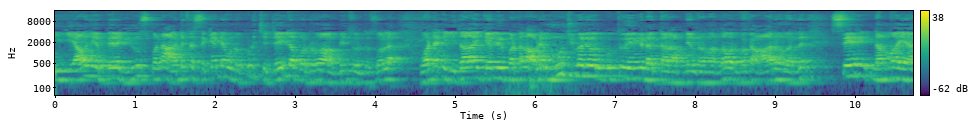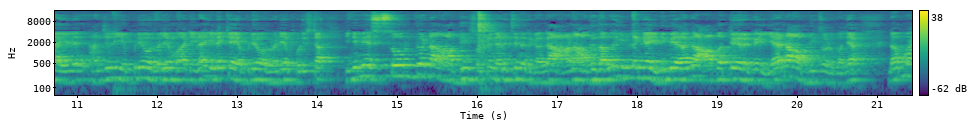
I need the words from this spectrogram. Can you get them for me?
எங்கேயாவது என் பேரை யூஸ் பண்ண அடுத்த செகண்டே உன்னை பிடிச்சி ஜெயில போட்டுருவோம் அப்படின்னு சொல்லிட்டு சொல்ல. உடனே இதெல்லாம் கேள்விப்பட்டாலும் அப்படியே மூச்சு மேலே ஒரு குத்து எங்க டாக்டர் அப்படின்ற மாதிரி தான் ஒரு பக்கம் ஆர்வம் வருது. சரி நம்ம அஞ்சலி எப்படியோ ஒரு வழியா மாட்டினா இலக்கிய எப்படியோ ஒரு வழியா பிடிச்சிட்டா இனிமே சொர்க்கடா அப்படின்னு சொல்லிட்டு நினைச்சுன்னு இருக்காங்க. ஆனா அதுதாங்க இல்லைங்க. இனிமே தாங்க ஆபத்தே இருக்கு. ஏடா அப்படின்னு சொல்லிட்டு பாத்தியா? நம்ம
